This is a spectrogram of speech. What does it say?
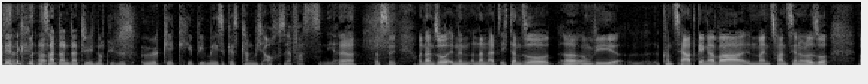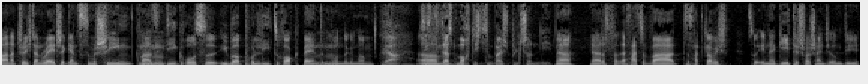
sowas. ja, genau. Das hat dann natürlich noch dieses ökig hippie-mäßige, das kann mich auch sehr faszinieren. Ja, das und dann so in den und dann als ich dann so äh, irgendwie äh, Konzertgänger war in meinen 20ern oder so, war natürlich dann Rage Against the Machine quasi Mhm. die große überpolit Rockband im Grunde genommen. Ja, Siehst du, Ähm, das mochte ich zum Beispiel schon nie. Ja, ja, das das hatte war das hat glaube ich so energetisch wahrscheinlich irgendwie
